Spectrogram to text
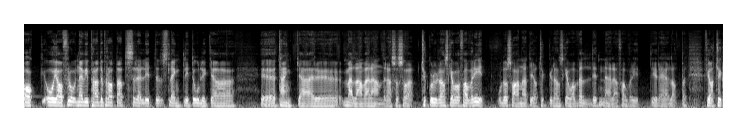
och, och jag, när vi hade pratat sådär lite, slängt lite olika eh, tankar eh, mellan varandra så sa jag, tycker du den ska vara favorit? Och då sa han att jag tycker den ska vara väldigt nära favorit i det här loppet. För jag, tyck,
